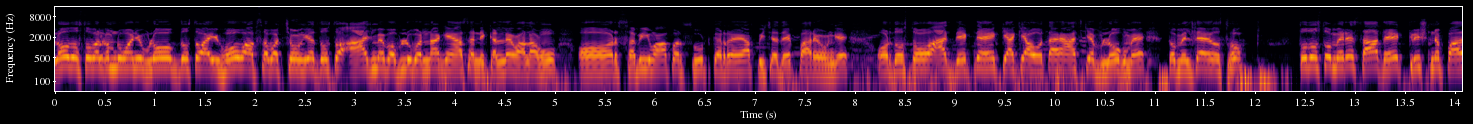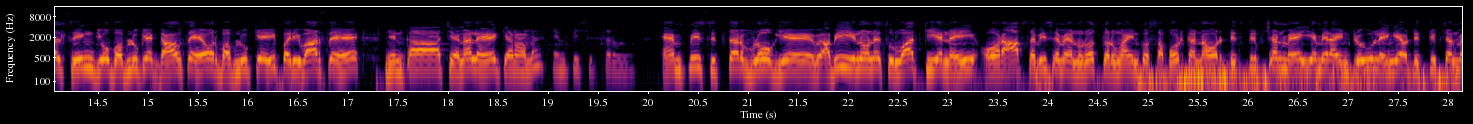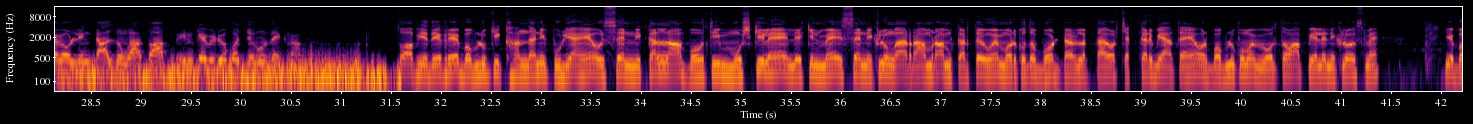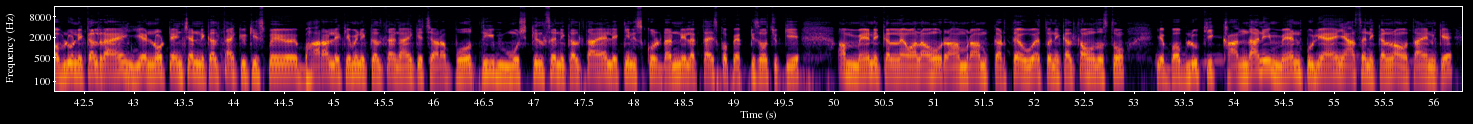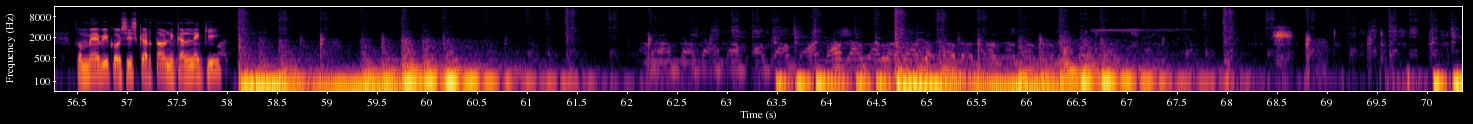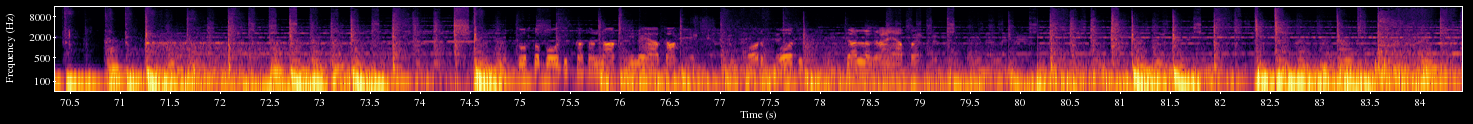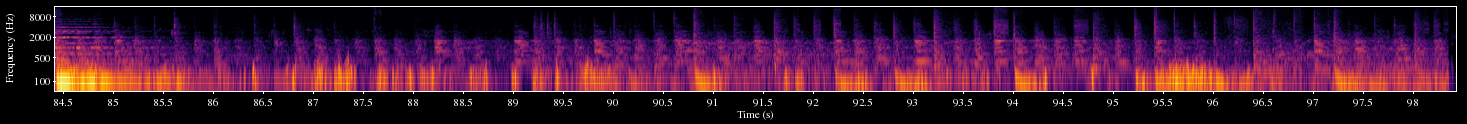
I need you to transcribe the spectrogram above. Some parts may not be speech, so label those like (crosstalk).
Hello दोस्तों welcome to मानी vlog दोस्तों आई होप आप सब अच्छे होंगे। दोस्तों, आज मैं बबलू बन्ना के यहाँ से निकलने वाला हूँ और सभी वहाँ पर शूट कर रहे हैं, आप पीछे देख पा रहे होंगे। और दोस्तों, आज देखते हैं क्या क्या होता है आज के व्लॉग में। तो मिलते हैं दोस्तों। तो दोस्तों, मेरे साथ है कृष्णपाल सिंह, जो बबलू के गाँव से है और बबलू के ही परिवार से है, जिनका चैनल है। क्या नाम है? एम पी एम पी सितर व्लॉग ये अभी इन्होंने शुरुआत की है नहीं, और आप सभी से मैं अनुरोध करूँगा इनको सपोर्ट करना और डिस्क्रिप्शन में ये मेरा इंटरव्यू लेंगे और डिस्क्रिप्शन में वो लिंक डाल दूँगा तो आप इनके वीडियो को ज़रूर देखना। तो आप ये देख रहे हैं, बबलू की खानदानी पुलियाँ हैं इससे निकलना बहुत ही मुश्किल है, लेकिन मैं इससे निकलूँगा राम राम करते हुए, मेरे को तो बहुत डर लगता है और चक्कर भी आते हैं, और बबलू को मैं बोलता हूँ, आप पहले निकलो इसमें। ये बबलू निकल रहा है ये नो टेंशन निकलता है क्योंकि इस पर भाड़ा लेके भी निकलता है गाय के चारा बहुत ही मुश्किल से निकलता है लेकिन इसको डर नहीं लगता है इसको प्रैक्टिस हो चुकी है अब मैं निकलने वाला हूँ राम राम करते हुए तो निकलता हूँ दोस्तों ये बबलू की खानदानी मेन पुलियाँ हैं यहाँ से निकलना होता है इनके तो मैं भी कोशिश करता हूँ निकलने की राम राम राम राम राम राम राम राम राम राम राम राम राम राम राम राम दोस्तों, बहुत ही खतरनाक सीन है यहाँ का, और बहुत ही डर लग रहा है यहाँ पर।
